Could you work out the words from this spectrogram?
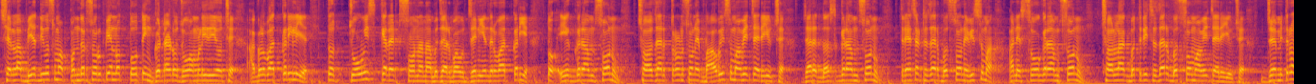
છેલ્લા બે દિવસમાં પંદરસો રૂપિયાનો તોતિંગ ઘટાડો જોવા મળી રહ્યો છે. આગળ વાત કરી લઈએ. તો ચોવીસ કેરેટ સોનાના બજાર ભાવ જેની અંદર વાત કરીએ તો એક ગ્રામ સોનું છ હજાર ત્રણસો ને બાવીસમાં વેચાઈ રહ્યું છે. જ્યારે દસ ગ્રામ સોનું ત્રેસઠ હજાર બસો ને વીસમાં અને સો ગ્રામ સોનું છ લાખ બત્રીસ હજાર બસોમાં વેચાઈ રહ્યું છે. જે મિત્રો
